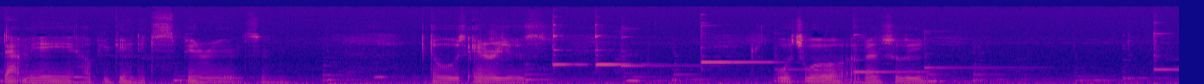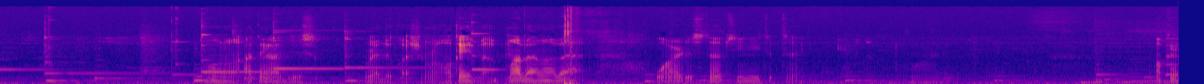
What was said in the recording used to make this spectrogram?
that may help you gain experience in those areas, which will eventually. Hold on, I think I just read the question wrong. Okay, my, bad, my bad. What are the steps you need to take? Okay,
